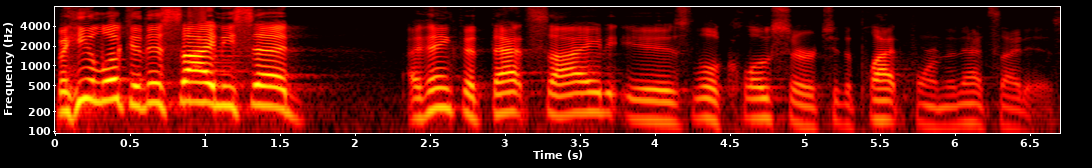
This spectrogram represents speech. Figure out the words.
But he looked at this side and he said, I think that that side is a little closer to the platform than that side is.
